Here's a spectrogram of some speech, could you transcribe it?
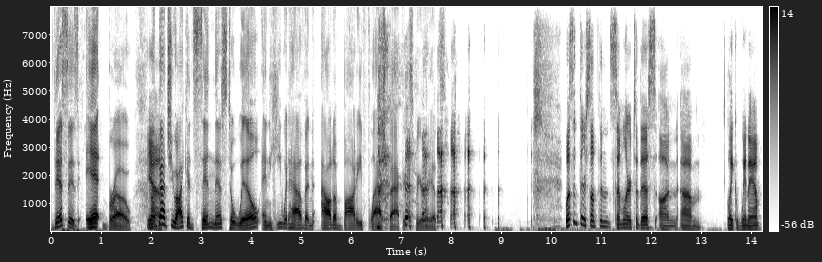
This is it, bro. Yeah, I bet you I could send this to Will and he would have an out of body flashback experience. Wasn't there something similar to this on um, like Winamp?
